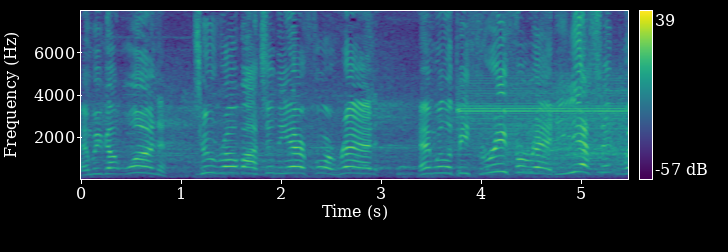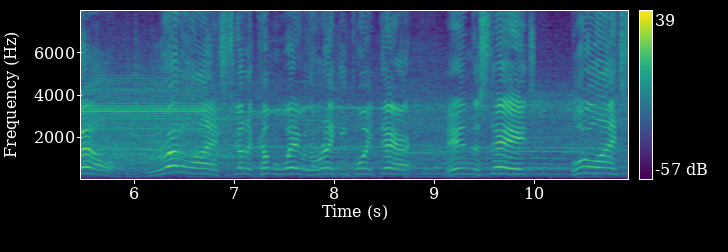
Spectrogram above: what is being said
and we've got one, two robots in the air for red. And will it be three for red? Yes, it will. Red Alliance is going to come away with a ranking point there in the stage. Blue Alliance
